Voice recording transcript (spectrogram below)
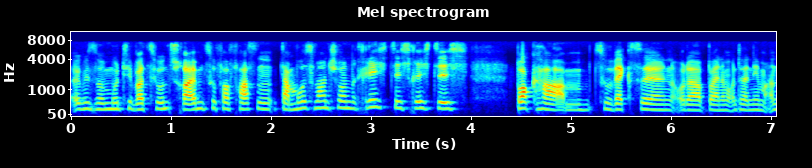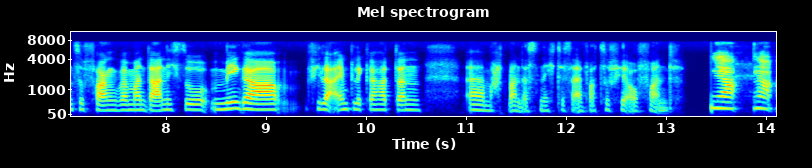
irgendwie so ein Motivationsschreiben zu verfassen. Da muss man schon richtig, richtig Bock haben zu wechseln oder bei einem Unternehmen anzufangen. Wenn man da nicht so mega viele Einblicke hat, dann äh, macht man das nicht. Das ist einfach zu viel Aufwand. Ja, ja.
